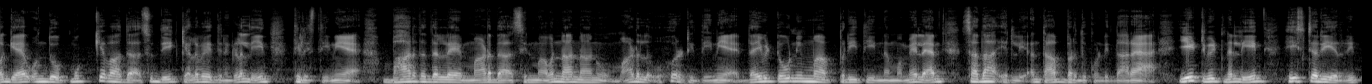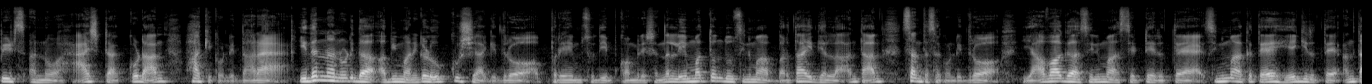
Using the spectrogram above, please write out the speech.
ಬಗ್ಗೆ ಒಂದು ಮುಖ್ಯವಾದ ಸುದ್ದಿ ಕೆಲವೇ ದಿನಗಳಲ್ಲಿ ತಿಳಿಸ್ತೀನಿ. ಭಾರತದಲ್ಲೇ ಮಾಡದ ಸಿನಿಮಾವನ್ನ ನಾನು ಮಾಡಲು ಹೊರಟಿದ್ದೀನಿ. ದಯವಿಟ್ಟು ನಿಮ್ಮ ಪ್ರೀತಿ ನಮ್ಮ ಮೇಲೆ ಸದಾ ಇರಲಿ ಅಂತ ಬರೆದುಕೊಂಡಿದ್ದಾರೆ. ಈ ಟ್ವೀಟ್ನಲ್ಲಿ ಹಿಸ್ಟರಿ ರಿಪೀಟ್ಸ್ ಅನ್ನೋ ಹ್ಯಾಶ್ ಟ್ಯಾಗ್ ಕೂಡ ಹಾಕಿಕೊಂಡಿದ್ದಾರೆ. ಇದನ್ನ ನೋಡಿದ ಅಭಿಮಾನಿಗಳು ಖುಷಿಯಾಗಿದ್ರು. ಪ್ರೇಮ್ ಸುದೀಪ್ ಕಾಂಬಿನೇಷನ್ನಲ್ಲಿ ಮತ್ತೊಂದು ಸಿನಿಮಾ ಬರ್ತಾ ಇದೆಯಲ್ಲ ಅಂತ ಸಂತಸಗೊಂಡಿದ್ರು. ಯಾವಾಗ ಸಿನಿಮಾ ಸೆಟ್ ಇರುತ್ತೆ, ಸಿನಿಮಾ ಕತೆ ಹೇಗಿರುತ್ತೆ ಅಂತ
